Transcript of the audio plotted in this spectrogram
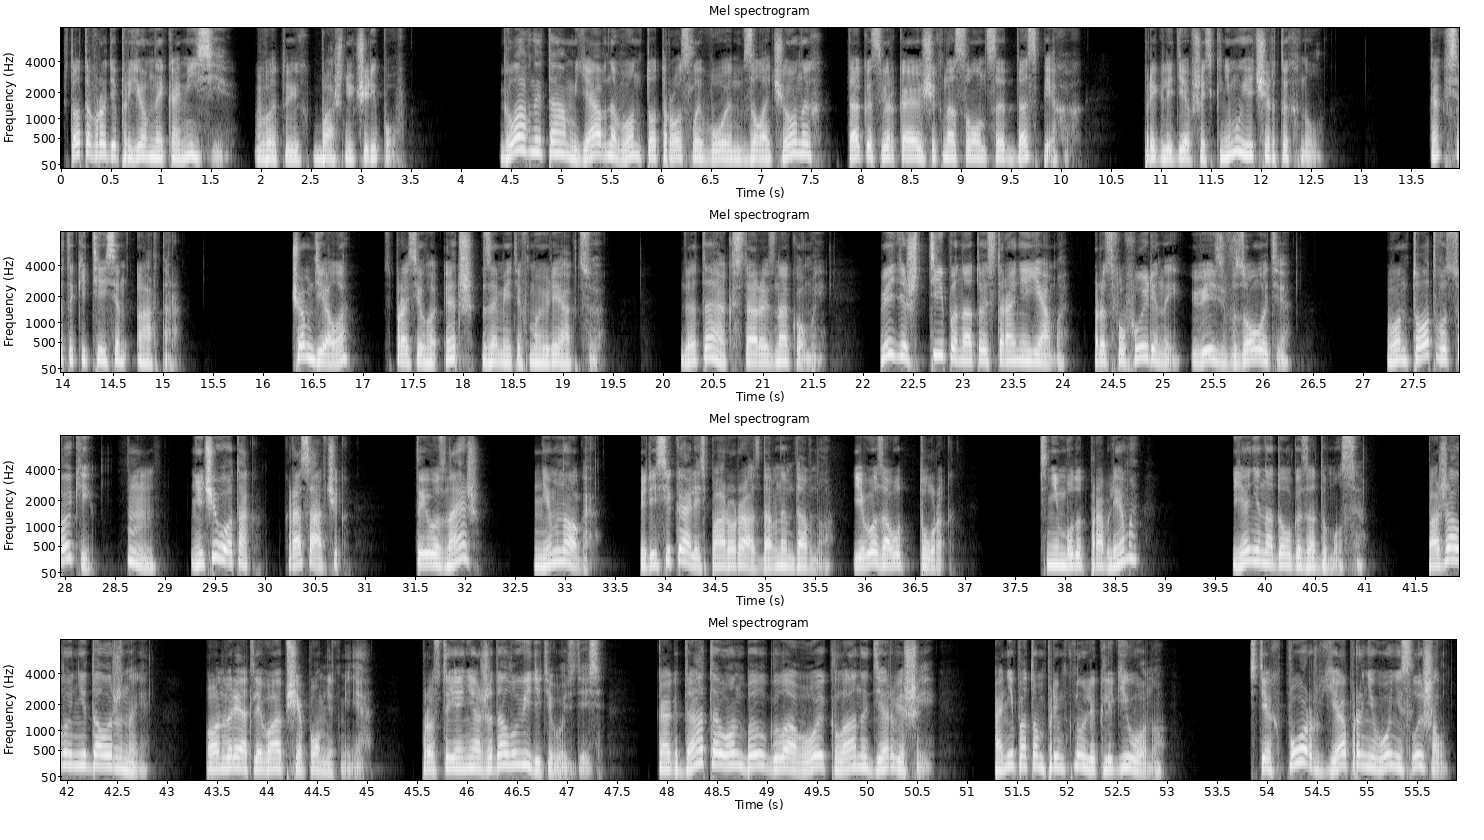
Что-то вроде приемной комиссии в эту их башню черепов. Главный там явно вон тот рослый воин в золоченых, так и сверкающих на солнце доспехах. Приглядевшись к нему, я чертыхнул. Как все-таки тесен Артер. «В чем дело?» — спросила Эдж, заметив мою реакцию. «Да так, старый знакомый. Видишь типа на той стороне ямы, расфуфыренный, весь в золоте». «Вон тот, высокий? Хм, ничего так, красавчик. Ты его знаешь?» «Немного. Пересекались пару раз давным-давно. Его зовут Турок. С ним будут проблемы?» Я ненадолго задумался. «Пожалуй, не должны. Он вряд ли вообще помнит меня. Просто я не ожидал увидеть его здесь. Когда-то он был главой клана Дервишей. Они потом примкнули к легиону. С тех пор я про него не слышал.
